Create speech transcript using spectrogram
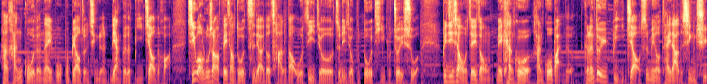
和韩国的那一部《不标准情人》两个的比较的话，其实网络上有非常多的资料也都查得到，我自己就这里就不多提不赘述。毕竟像我这一种没看过韩国版的，可能对于比较是没有太大的兴趣。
